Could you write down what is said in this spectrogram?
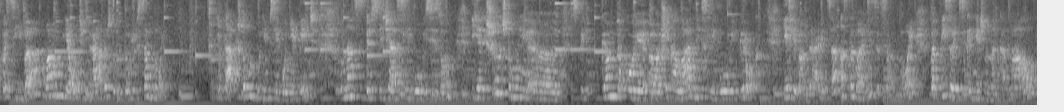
спасибо вам, я очень рада, что вы тоже со мной. Итак, что мы будем сегодня печь? У нас сейчас сливовый сезон, и я решила, что мы э, спекем такой э, шоколадный сливовый пирог. Если вам нравится, оставайтесь со мной, подписывайтесь, конечно, на канал,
